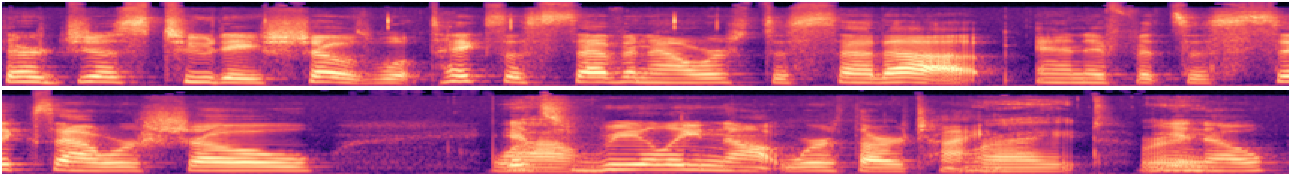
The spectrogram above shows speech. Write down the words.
They're just two day shows. Well, it takes us seven hours to set up, and if it's a six hour show, it's really not worth our time. Right, You know,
